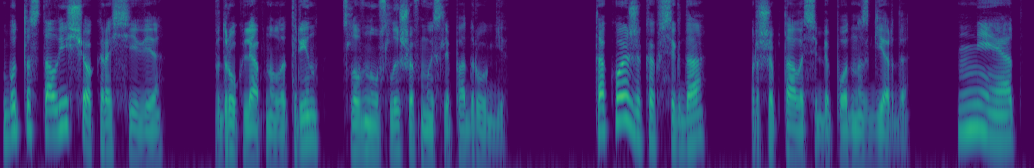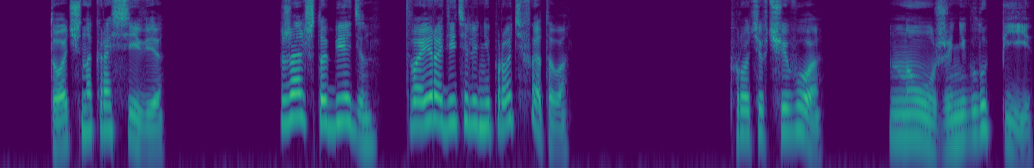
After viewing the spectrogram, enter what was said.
будто стал еще красивее», — вдруг ляпнула Трин, словно услышав мысли подруги. «Такой же, как всегда», — прошептала себе под нос Герда. «Нет, точно красивее», Жаль, что беден. Твои родители не против этого?» «Против чего?» «Ну же, не глупи.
